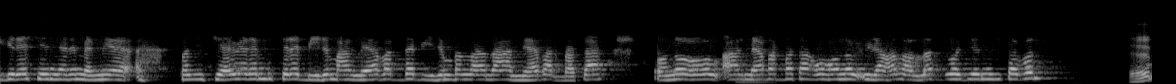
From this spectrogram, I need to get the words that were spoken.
игресенлерим әме полиция верен битере бирим армия барда, бирим балларына армия барбата. Оны ол армия барбата, оны дойдені табын. Эп,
